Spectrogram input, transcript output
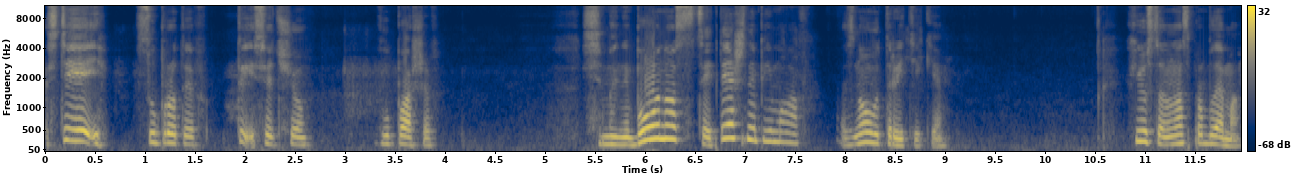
Стій! Супротив тисячу. Влупашив. Сімейний бонус. Цей теж не піймав. Знову три тільки. Х'юстон, у нас проблема.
